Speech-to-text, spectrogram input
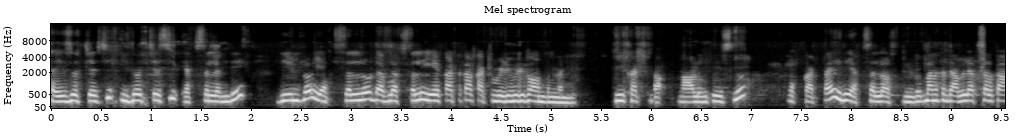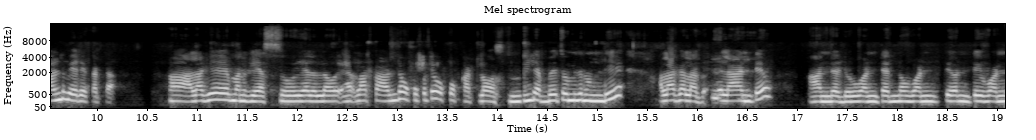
సైజ్ వచ్చేసి ఇది వచ్చేసి ఎక్సెల్ అండి. దీంట్లో ఎక్సెల్ డబుల్ ఎక్సెల్ ఏ కట్టగా కట్ట విడివిడిగా ఉంటుందండి. ఈ కట్ట నాలుగు పీసులు ఒక కట్ట ఇది ఎక్సెల్ వస్తుంది. మనకి డబుల్ ఎక్సెల్ కావాలంటే వేరే కట్ట. అలాగే మనకి ఎస్ ఎల్ ఎలా కావాలంటే ఒక్కొక్కటి ఒక్కొక్క కట్టలో వస్తుంది. డెబ్బై తొమ్మిది నుండి అలాగ అలాగ ఎలా అంటే hundred one ten one twenty one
